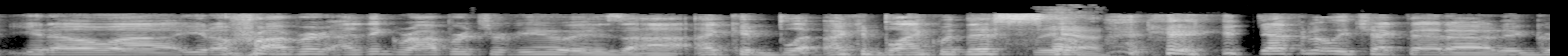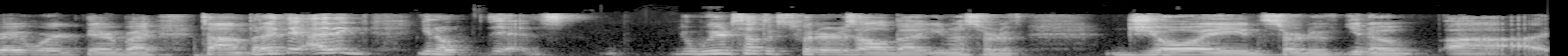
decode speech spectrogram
you know, uh, you know, Robert. I think Robert's review is uh, I could bl- I could blank with this. So yeah, definitely check that out. Great work there by Tom. But I think I think you know, Weird Celtics Twitter is all about you know sort of joy and sort of you know uh,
